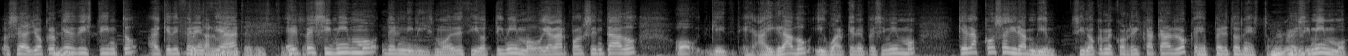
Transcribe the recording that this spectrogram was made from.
O sea, yo creo que es distinto, hay que diferenciar el pesimismo del nihilismo. Es decir, optimismo voy a dar por sentado, o y, eh, hay grado, igual que en el pesimismo, que las cosas irán bien. Sino que me corrija Carlos, que es experto en esto. Mm. Pesimismo.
